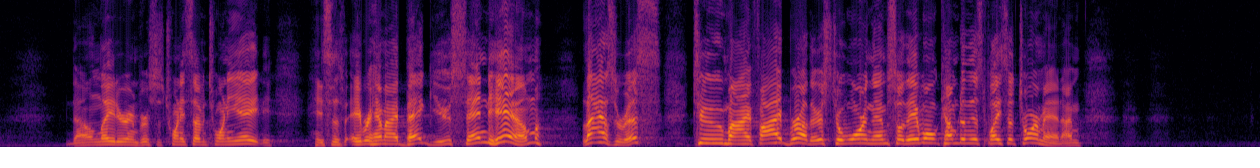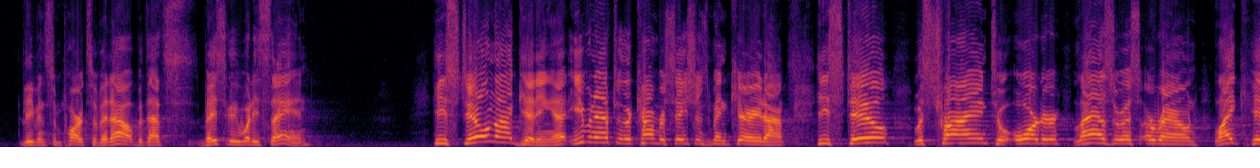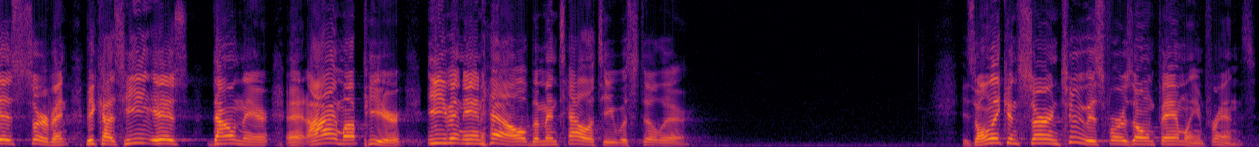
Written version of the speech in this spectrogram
Down later in verses 27 28, he says, Abraham, I beg you, send him, Lazarus, to my five brothers to warn them so they won't come to this place of torment. I'm leaving some parts of it out, but that's basically what he's saying. He's still not getting it, even after the conversation's been carried on. He still was trying to order Lazarus around like his servant because he is down there and I'm up here. Even in hell, the mentality was still there. His only concern, too, is for his own family and friends.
